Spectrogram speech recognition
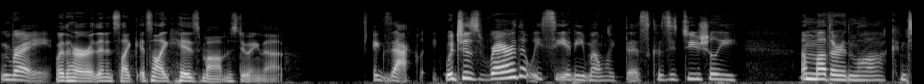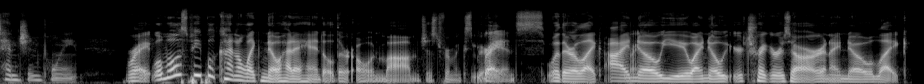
Right. with her. Then it's like it's not like his mom's doing that. Exactly. Which is rare that we see an email like this because it's usually a mother in law contention point. Right. Well, most people kind of like know how to handle their own mom just from experience. Where they're like, I know you, I know what your triggers are, and I know like.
